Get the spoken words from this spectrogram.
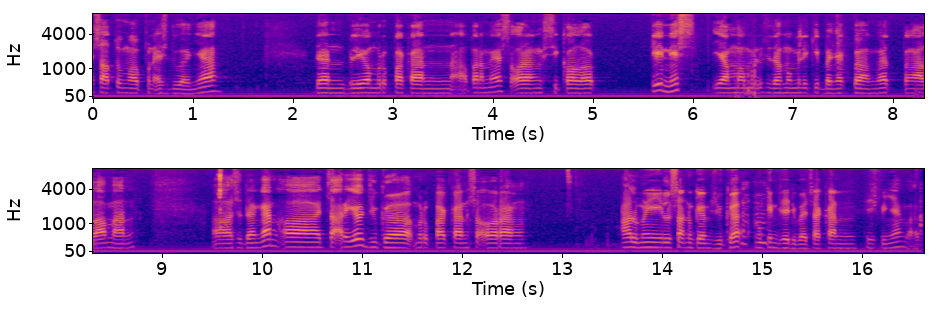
S1 maupun S2-nya dan beliau merupakan apa namanya seorang psikolog klinis yang memil- sudah memiliki banyak banget pengalaman. Eh, sedangkan eh, Cak Rio juga merupakan seorang alumni lulusan UGM juga, mungkin bisa dibacakan CV-nya, Mbak.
